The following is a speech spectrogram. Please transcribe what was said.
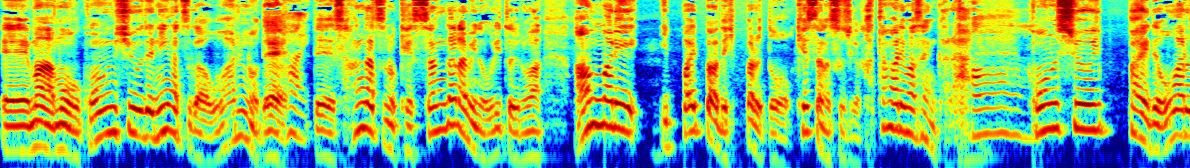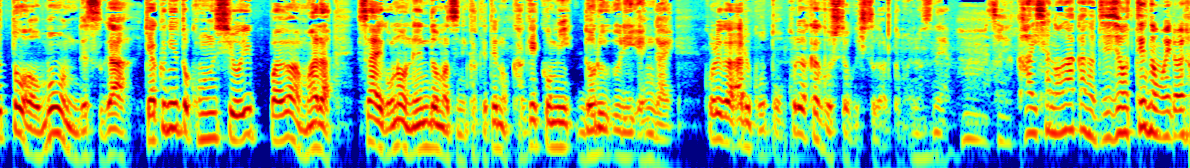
うん、えー、まあもう今週で2月が終わるので、はい、で、3月の決算絡みの売りというのは、あんまりいっぱいいっぱいで引っ張ると、決算の数字が固まりませんから、今週いっぱいで終わるとは思うんですが、逆に言うと今週いっぱいはまだ最後の年度末にかけての駆け込みドル売り円買い。これがあること、これは確保しておく必要があると思いますね。うん、そういう会社の中の事情っていうのもいろいろ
